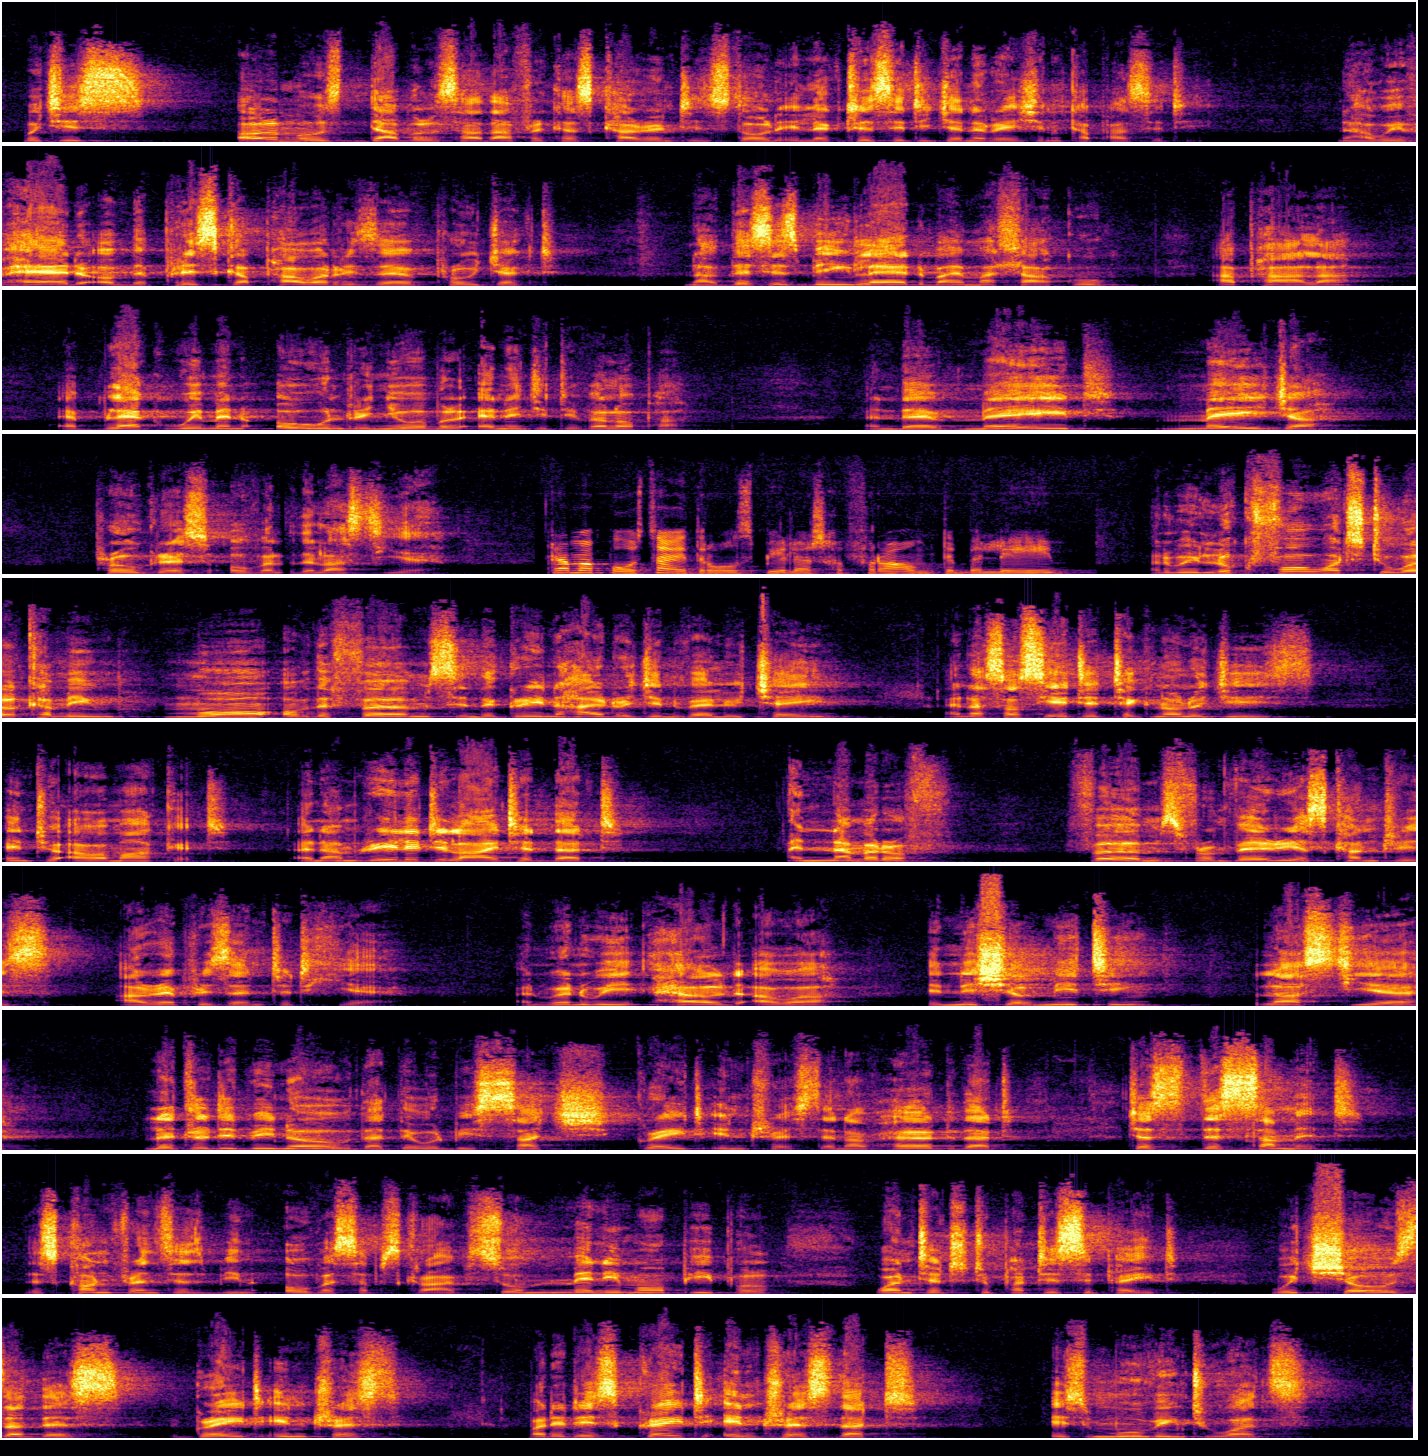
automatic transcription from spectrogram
which is almost double South Africa's current installed electricity generation capacity. Now, we've heard of the Priska Power Reserve Project, now, this is being led by Mashaku Apala, a black women owned renewable energy developer, and they've made major progress over the last year. Ramaphosa het rolspelers gevra om te belê. And we look forward to welcoming more of the firms in the green hydrogen value chain and associated technologies into our market. And I'm really delighted that a number of firms from various countries are represented here. And when we held our initial meeting last year, little did we know that there would be such great interest. And I've heard that just this summit, this conference has been oversubscribed. So many more people wanted to participate, which shows that there's great interest. But it is great interest that is moving towards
